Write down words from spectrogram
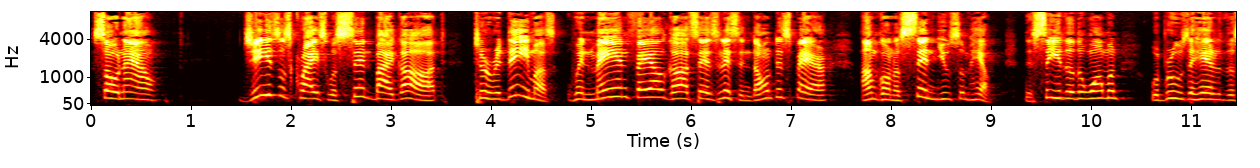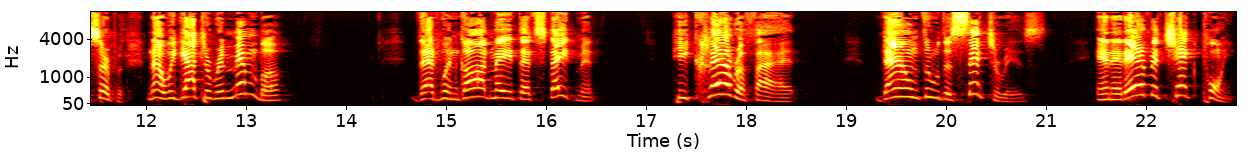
So now, Jesus Christ was sent by God to redeem us. When man fell, God says, Listen, don't despair. I'm going to send you some help. The seed of the woman will bruise the head of the serpent. Now, we got to remember that when God made that statement, he clarified down through the centuries and at every checkpoint,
